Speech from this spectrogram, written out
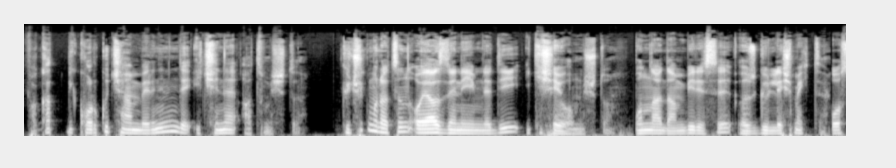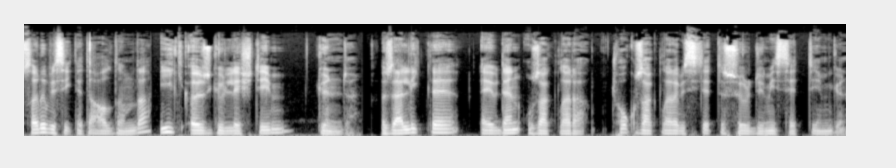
fakat bir korku çemberinin de içine atmıştı. Küçük Murat'ın o yaz deneyimlediği iki şey olmuştu. Bunlardan birisi özgürleşmekti. O sarı bisikleti aldığımda ilk özgürleştiğim gündü. Özellikle evden uzaklara, çok uzaklara bisikletle sürdüğümü hissettiğim gün.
